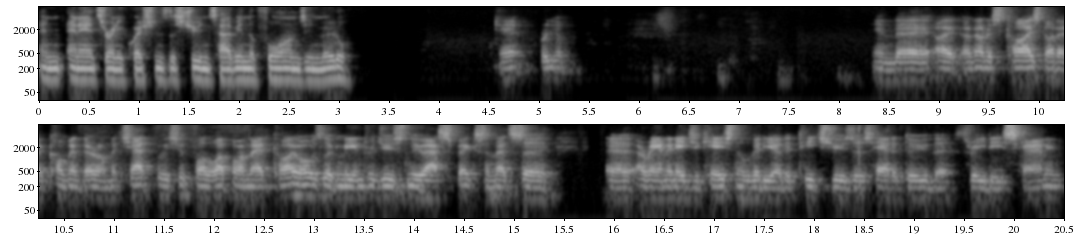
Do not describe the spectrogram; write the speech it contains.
and and answer any questions the students have in the forums in Moodle. Yeah, brilliant. And uh, I, I, noticed Kai's got a comment there on the chat. We should follow up on that, Kai. Always looking to introduce new aspects, and that's uh, uh, around an educational video to teach users how to do the 3D scanning.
